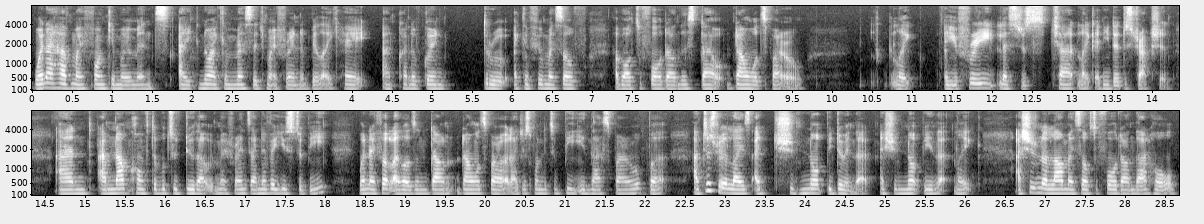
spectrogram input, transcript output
When I have my funky moments, I know I can message my friend and be like, hey, I'm kind of going through, I can feel myself about to fall down this down, downward spiral. Like, are you free? Let's just chat. Like, I need a distraction. And I'm now comfortable to do that with my friends. I never used to be. When I felt like I was in down downward spiral, I just wanted to be in that spiral. But I've just realized I should not be doing that. I should not be in that like I shouldn't allow myself to fall down that hole,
